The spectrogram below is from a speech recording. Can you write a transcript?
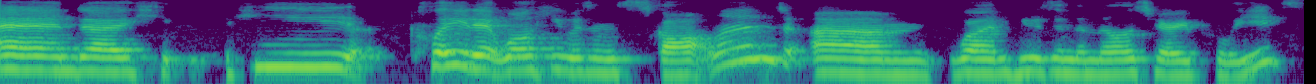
and uh, he, he played it while he was in scotland um when he was in the military police.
